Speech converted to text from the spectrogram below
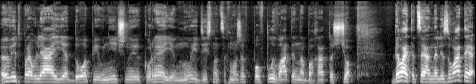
відправляє до Північної Кореї. Ну і дійсно це може повпливати на багато що. Давайте це аналізувати, е,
